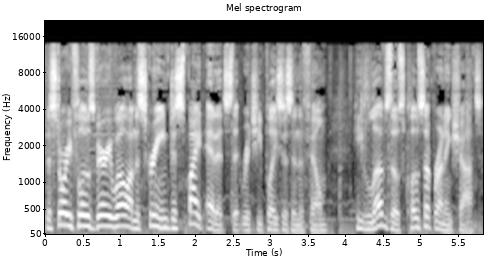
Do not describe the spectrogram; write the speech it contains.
The story flows very well on the screen despite edits that Ritchie places in the film. He loves those close up running shots.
